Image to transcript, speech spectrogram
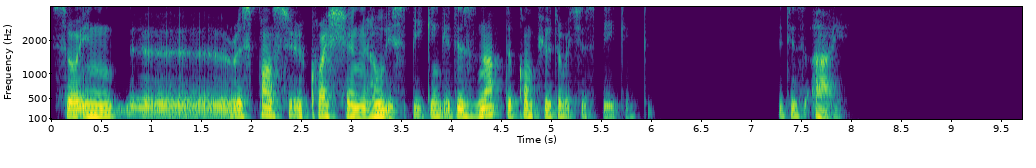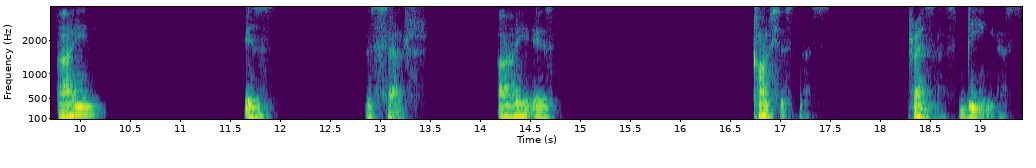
So in uh, response to your question, who is speaking, it is not the computer which is speaking. It is I. I is the self. I is consciousness, presence, beingness.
